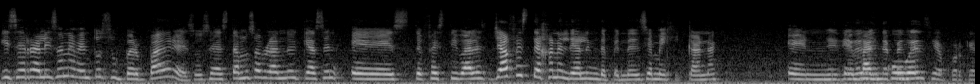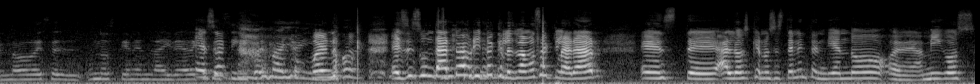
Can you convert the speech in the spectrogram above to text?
y se realizan eventos super padres. O sea, estamos hablando de que hacen este festivales, ya festejan el Día de la Independencia Mexicana en, en la independencia, porque no es el, unos tienen la idea de que es el 5 de mayo. Y bueno, ese es un dato ahorita que les vamos a aclarar este, a los que nos estén entendiendo, eh, amigos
